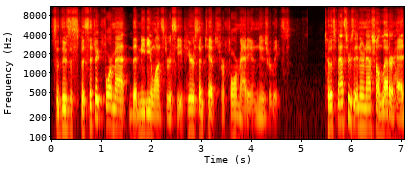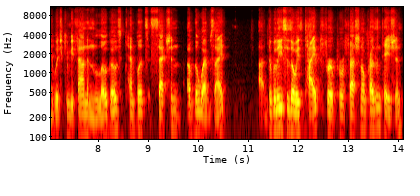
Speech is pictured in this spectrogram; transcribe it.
So there's a specific format the media wants to receive. Here are some tips for formatting a news release. Toastmasters International letterhead, which can be found in the Logos Templates section of the website. Uh, the release is always typed for a professional presentation.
